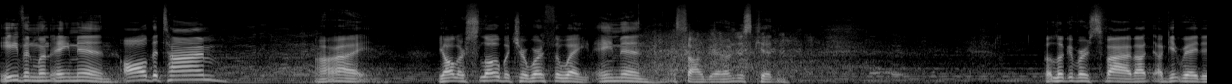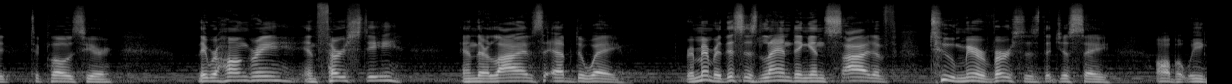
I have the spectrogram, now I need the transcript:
Even when, amen. All the time? All right. Y'all are slow, but you're worth the wait. Amen. That's all good. I'm just kidding. But look at verse 5. I'll, I'll get ready to, to close here. They were hungry and thirsty, and their lives ebbed away. Remember, this is landing inside of two mere verses that just say, Oh, but we,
